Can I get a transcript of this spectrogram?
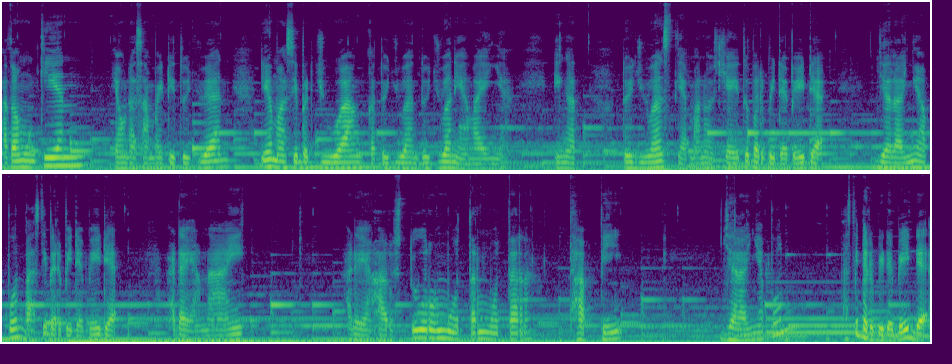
Atau mungkin yang udah sampai di tujuan, dia masih berjuang ke tujuan-tujuan yang lainnya. Ingat, tujuan setiap manusia itu berbeda-beda. Jalannya pun pasti berbeda-beda. Ada yang naik, ada yang harus turun muter-muter, tapi jalannya pun pasti berbeda-beda.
